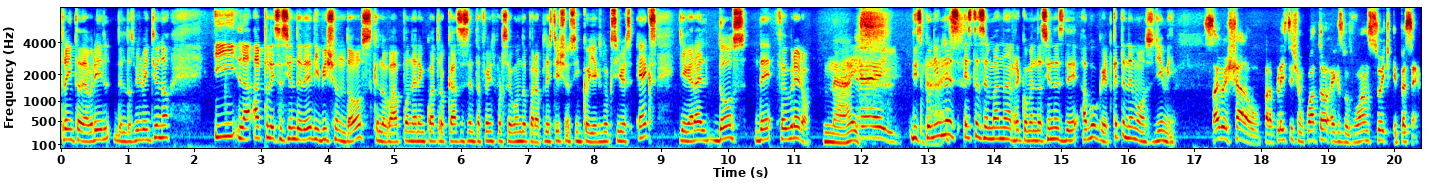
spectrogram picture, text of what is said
30 de abril del 2021. Y la actualización de The Division 2, que lo va a poner en 4K 60 frames por segundo para PlayStation 5 y Xbox Series X, llegará el 2 de febrero. Nice. Disponibles esta semana recomendaciones de Abuget. ¿Qué tenemos, Jimmy? Cyber Shadow para PlayStation 4, Xbox One, Switch y PC.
